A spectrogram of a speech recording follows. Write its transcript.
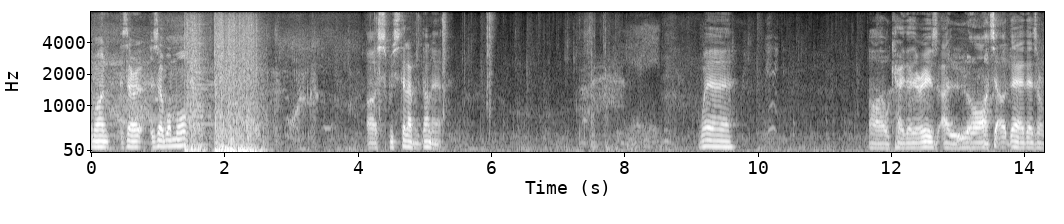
Come on, is there is there one more? Oh, we still haven't done it. Where? Oh, okay, there is a lot out there. There's a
